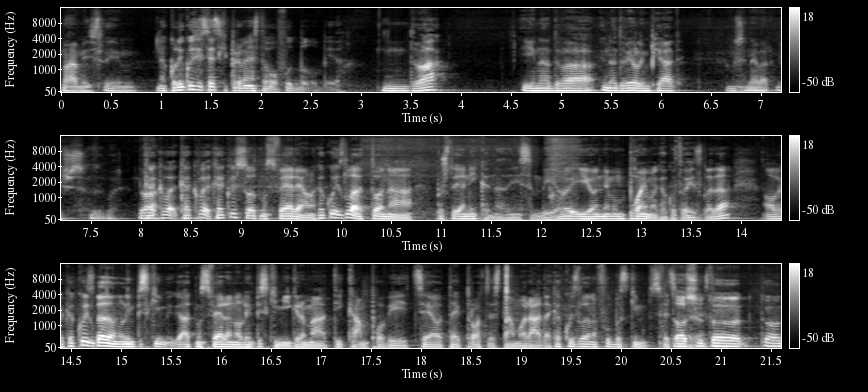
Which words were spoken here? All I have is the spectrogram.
Ma, mislim, Na koliko si svetskih prvenstava u futbolu bio? dva i na, dva, i na dve olimpijade. Ako se ne varam, više sam zaboravio. Dva. Kakva, kakve, kakve su atmosfere, ono, kako izgleda to na, pošto ja nikad na- nisam bio i on nemam pojma kako to izgleda, ovaj, kako izgleda na olimpijskim, atmosfera na olimpijskim igrama, ti kampovi, ceo taj proces tamo rada, kako izgleda na futbolskim svetskim To su to, to,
